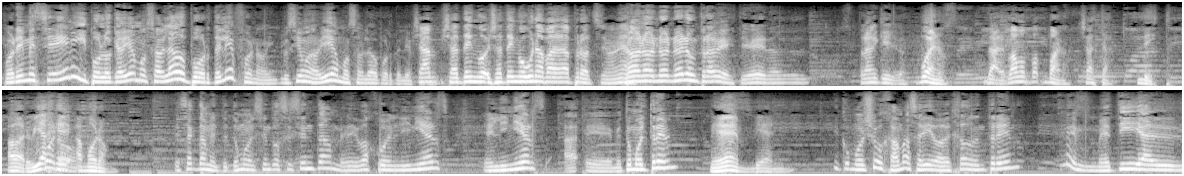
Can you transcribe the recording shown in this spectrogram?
por MCN y por lo que habíamos hablado por teléfono. Inclusive habíamos hablado por teléfono. ya tengo, ya tengo una para la próxima. mirá. No, no, no, no era un travesti. eh, no. tranquilo. Bueno, dale, vamos, pa- bueno, ya está, listo. A ver, viaje Bueno. a Morón. Exactamente, tomo el 160, me bajo en Liniers, en Liniers a- eh, me tomo el tren, Bien, bien. Y como yo jamás había viajado en tren, me metí al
